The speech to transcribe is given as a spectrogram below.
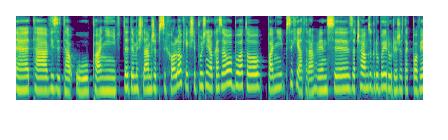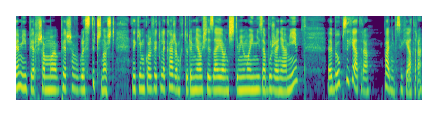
e, ta wizyta u pani. Wtedy myślałam, że psycholog. Jak się później okazało, była to pani psychiatra, więc y, zaczęłam z grubej rury, że tak powiem. I pierwsza, pierwsza w ogóle styczność z jakimkolwiek lekarzem, który miał się zająć tymi moimi zaburzeniami, e, był psychiatra pani psychiatra.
